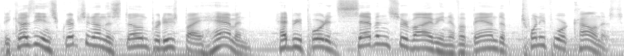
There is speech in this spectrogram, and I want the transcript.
Because the inscription on the stone produced by Hammond had reported seven surviving of a band of 24 colonists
